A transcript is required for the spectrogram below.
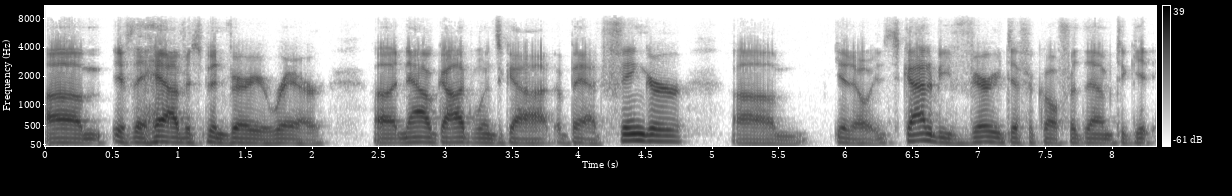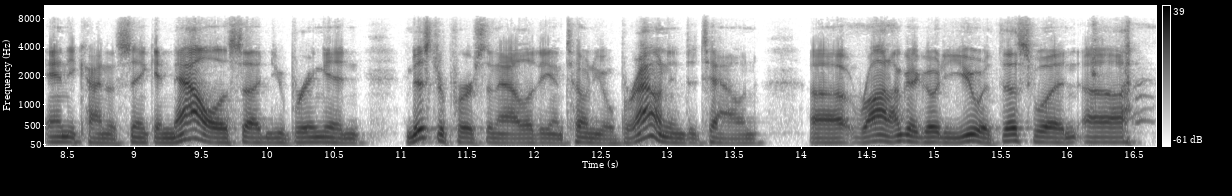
Um, if they have, it's been very rare. Uh, now Godwin's got a bad finger. Um, you know, it's got to be very difficult for them to get any kind of sync. And now all of a sudden you bring in Mr. Personality Antonio Brown into town. Uh, Ron, I'm going to go to you with this one. Uh,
